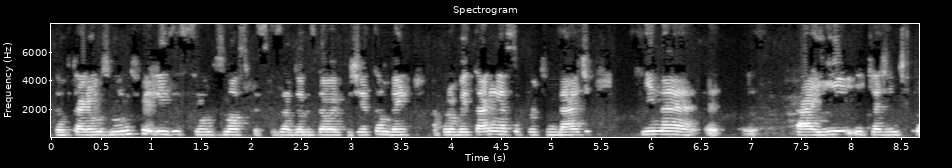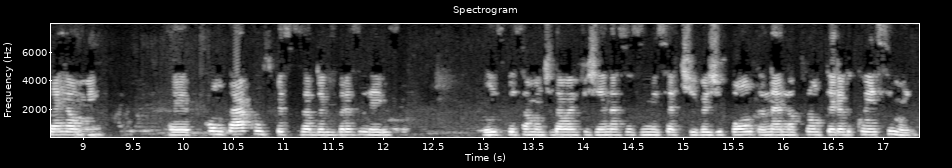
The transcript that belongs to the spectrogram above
Então, ficaremos muito felizes se um dos nossos pesquisadores da UFG também aproveitarem essa oportunidade e, né, é, tá aí e que a gente quer realmente é, contar com os pesquisadores brasileiros e especialmente da UFG nessas iniciativas de ponta, né, na fronteira do conhecimento.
